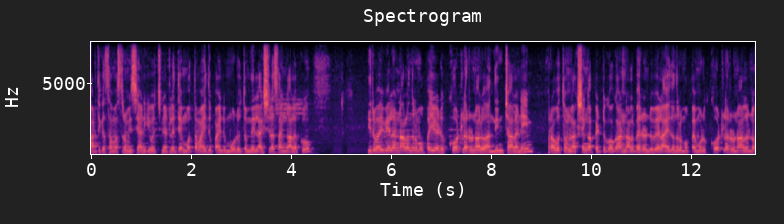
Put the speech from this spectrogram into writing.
ఆర్థిక సంవత్సరం విషయానికి వచ్చినట్లయితే మొత్తం ఐదు పాయింట్ మూడు తొమ్మిది లక్షల సంఘాలకు ఇరవై వేల నాలుగు వందల ముప్పై ఏడు కోట్ల రుణాలు అందించాలని ప్రభుత్వం లక్ష్యంగా పెట్టుకోగా నలభై రెండు వేల ఐదు వందల ముప్పై మూడు కోట్ల రుణాలను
